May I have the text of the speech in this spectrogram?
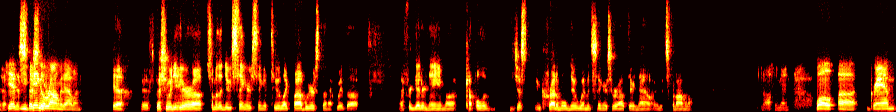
Yeah. Can't, you can't go wrong with that one. Yeah, yeah, especially when you hear uh, some of the new singers sing it too, like Bob Weir's done it with, uh, I forget her name, a couple of just incredible new women singers who are out there now, and it's phenomenal. Awesome, man. Well, uh, Graham,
